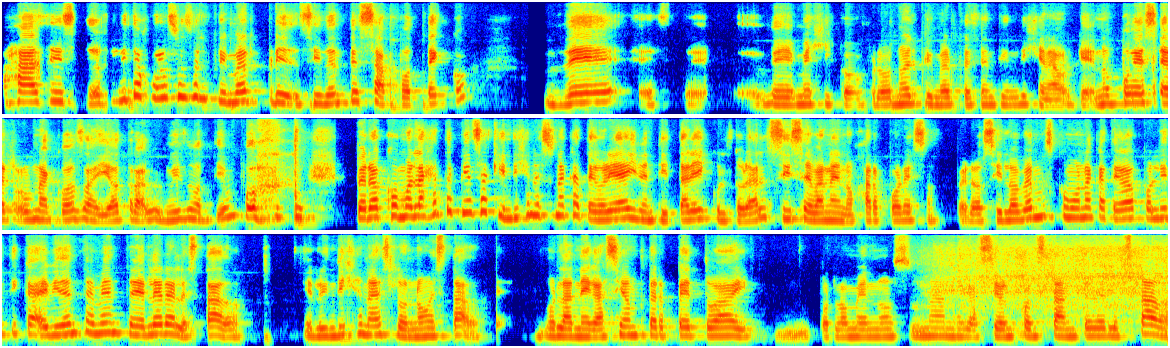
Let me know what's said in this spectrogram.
Ajá, sí, Benito es el primer presidente zapoteco de, este, de México, pero no el primer presidente indígena, porque no puede ser una cosa y otra al mismo tiempo. Pero como la gente piensa que indígena es una categoría identitaria y cultural, sí se van a enojar por eso. Pero si lo vemos como una categoría política, evidentemente él era el Estado y lo indígena es lo no Estado o la negación perpetua y por lo menos una negación constante del Estado,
